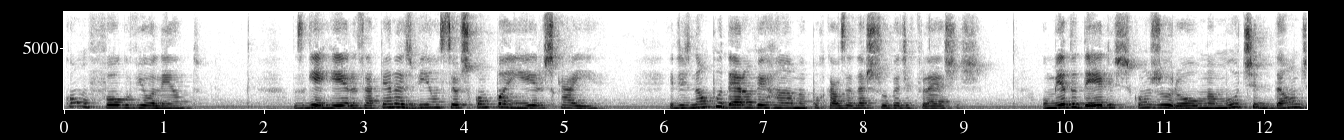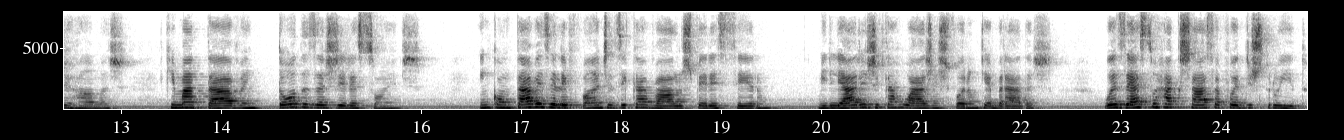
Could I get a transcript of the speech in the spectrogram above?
com um fogo violento. Os guerreiros apenas viam seus companheiros cair. Eles não puderam ver Rama por causa da chuva de flechas. O medo deles conjurou uma multidão de ramas que matava em todas as direções. Incontáveis elefantes e cavalos pereceram. Milhares de carruagens foram quebradas o exército Rakshasa foi destruído.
